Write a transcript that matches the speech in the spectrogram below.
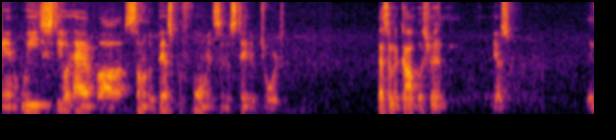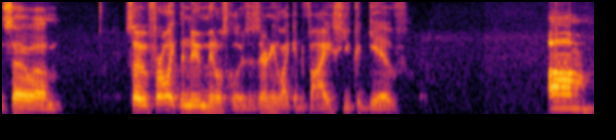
And we still have uh, some of the best performance in the state of Georgia that's an accomplishment. Yes. Sir. And so, um, so for like the new middle schoolers, is there any like advice you could give? Um,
